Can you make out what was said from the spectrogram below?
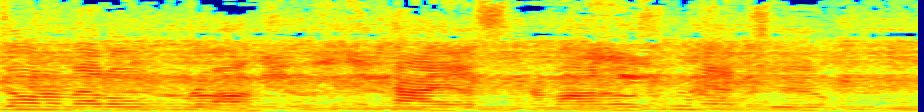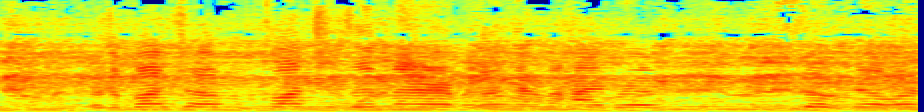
Stoner metal, rock, Kyuss, Hermanos, Fu Manchu. There's a bunch of them, Clutch is in there, but they're kind of a hybrid. Still killer.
